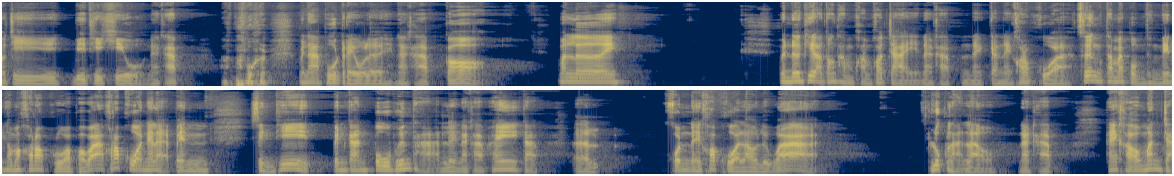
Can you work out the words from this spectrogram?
LGBTQ นะครับไม่น่าพูดเร็วเลยนะครับ ก็มันเลย เป็นเรื่องที่เราต้องทำความเข้าใจนะครับในกันในครอบครัว ซึ่งทำไมผมถึงเน้นคำว่าครอบครัว เพราะว่าครอบครัวนี่แหละเป็นสิ่งที่เป็นการปูพื้นฐานเลยนะครับ ให้กับ คนในครอบครัวเราหรือว่า ลูกหลานเรานะครับ ให้เขามั่นใจ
